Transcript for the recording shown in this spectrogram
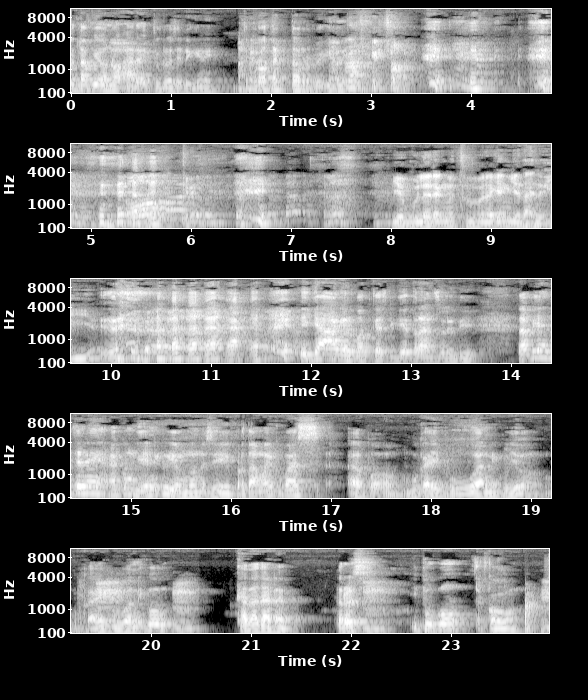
Oh, tapi ono arek duro sih gini. Protektor. Protektor. Oh. Ya boleh yang metu yang ya tak ada iya. Iki angel podcast iki translate. Tapi aja nih, aku mbiyen iku yang ngono sih. Pertama iku pas apa buka ibuan iku yo, buka ibuan iku Hmm. gak tak catet. Terus Hmm. ibuku teko. Hmm.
